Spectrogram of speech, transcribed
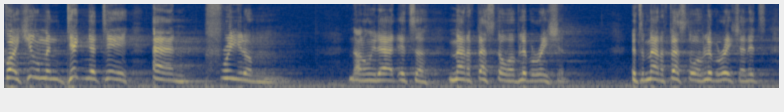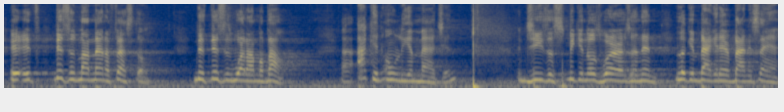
for human dignity and freedom. Not only that, it's a manifesto of liberation. It's a manifesto of liberation. It's, it's, this is my manifesto. This, this is what I'm about. Uh, I can only imagine Jesus speaking those words and then looking back at everybody and saying,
